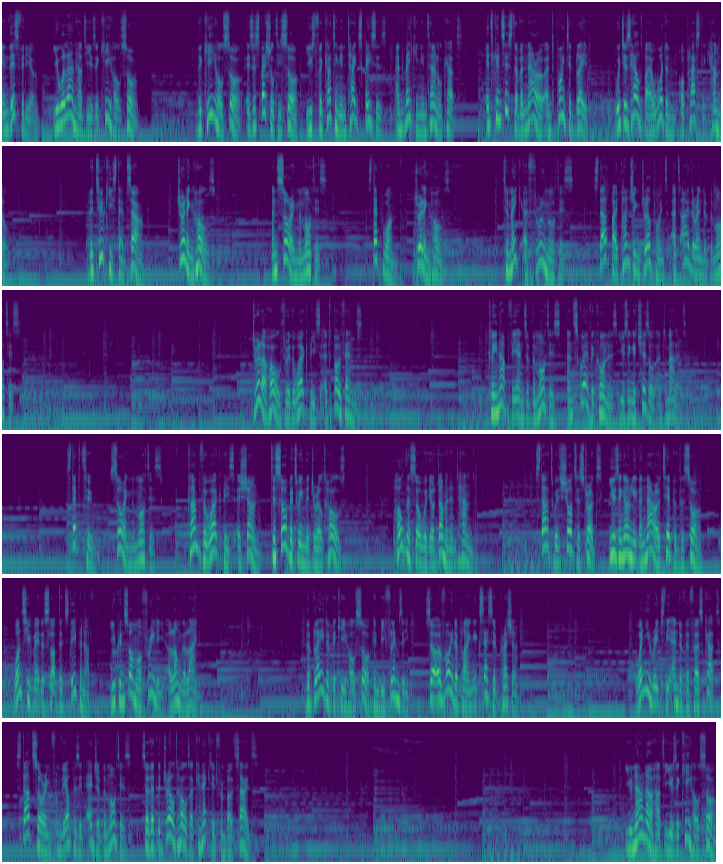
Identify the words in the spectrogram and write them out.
In this video, you will learn how to use a keyhole saw. The keyhole saw is a specialty saw used for cutting in tight spaces and making internal cuts. It consists of a narrow and pointed blade, which is held by a wooden or plastic handle. The two key steps are drilling holes and sawing the mortise. Step 1. Drilling holes. To make a through mortise, start by punching drill points at either end of the mortise. Drill a hole through the workpiece at both ends. Clean up the ends of the mortise and square the corners using a chisel and mallet. Step 2. Sawing the mortise. Clamp the workpiece as shown to saw between the drilled holes. Hold the saw with your dominant hand. Start with shorter strokes using only the narrow tip of the saw. Once you've made a slot that's deep enough, you can saw more freely along the line. The blade of the keyhole saw can be flimsy, so avoid applying excessive pressure. When you reach the end of the first cut, start sawing from the opposite edge of the mortise so that the drilled holes are connected from both sides. You now know how to use a keyhole saw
